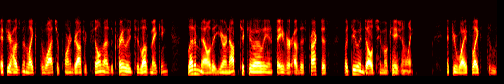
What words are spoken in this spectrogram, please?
If your husband likes to watch a pornographic film as a prelude to lovemaking, let him know that you are not particularly in favor of this practice, but do indulge him occasionally. If your wife likes to,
